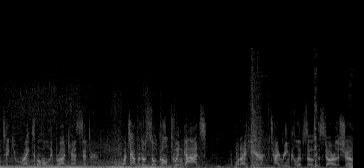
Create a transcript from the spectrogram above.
Will take you right to the Holy Broadcast Center. Watch out for those so-called twin gods. From what I hear, Tyreen Calypso's the star of the show.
